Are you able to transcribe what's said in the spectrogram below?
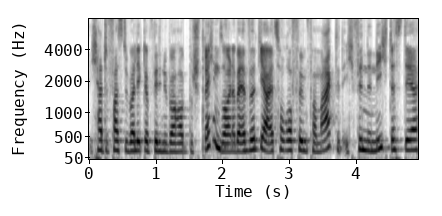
ich hatte fast überlegt, ob wir den überhaupt besprechen sollen, aber er wird ja als Horrorfilm vermarktet. Ich finde nicht, dass der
